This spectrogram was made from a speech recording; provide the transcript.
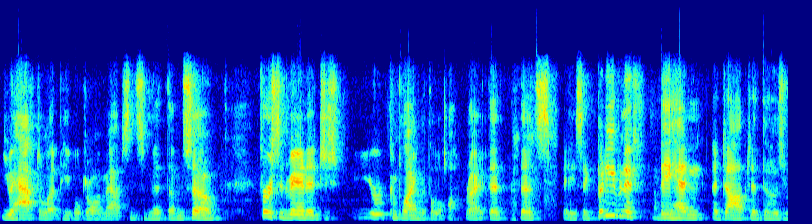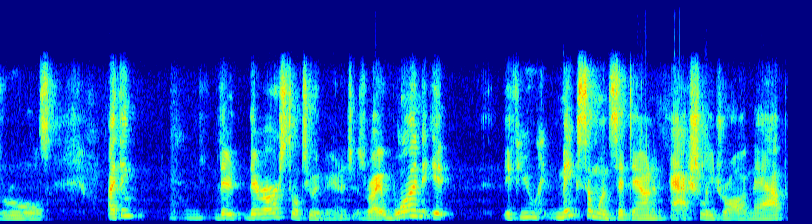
you have to let people draw maps and submit them. So, first advantage, you're complying with the law, right? That that's basic. But even if they hadn't adopted those rules, I think there there are still two advantages, right? One, it if you make someone sit down and actually draw a map,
